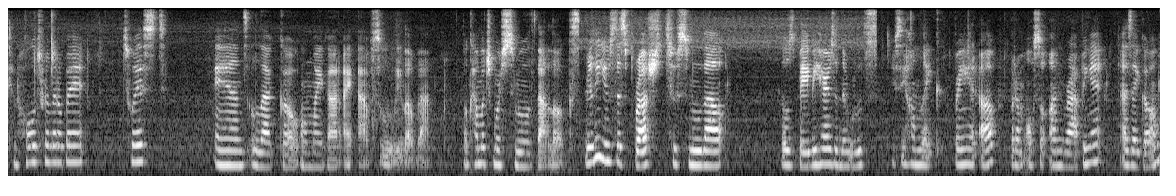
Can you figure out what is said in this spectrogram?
Can hold for a little bit, twist, and let go. Oh my god, I absolutely love that. Look how much more smooth that looks. Really use this brush to smooth out those baby hairs and the roots. You see how I'm like bringing it up, but I'm also unwrapping it as I go.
